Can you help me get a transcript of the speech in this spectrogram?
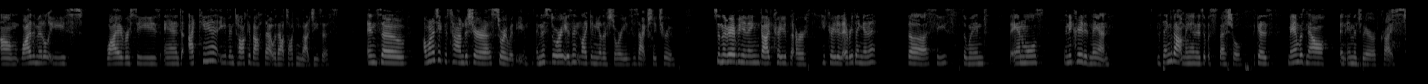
Um, why the Middle East? Why overseas? And I can't even talk about that without talking about Jesus. And so I want to take this time to share a story with you. And this story isn't like any other story, this is actually true. So, in the very beginning, God created the earth, He created everything in it the seas, the wind, the animals, then He created man. The thing about man is it was special because man was now an image bearer of Christ,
